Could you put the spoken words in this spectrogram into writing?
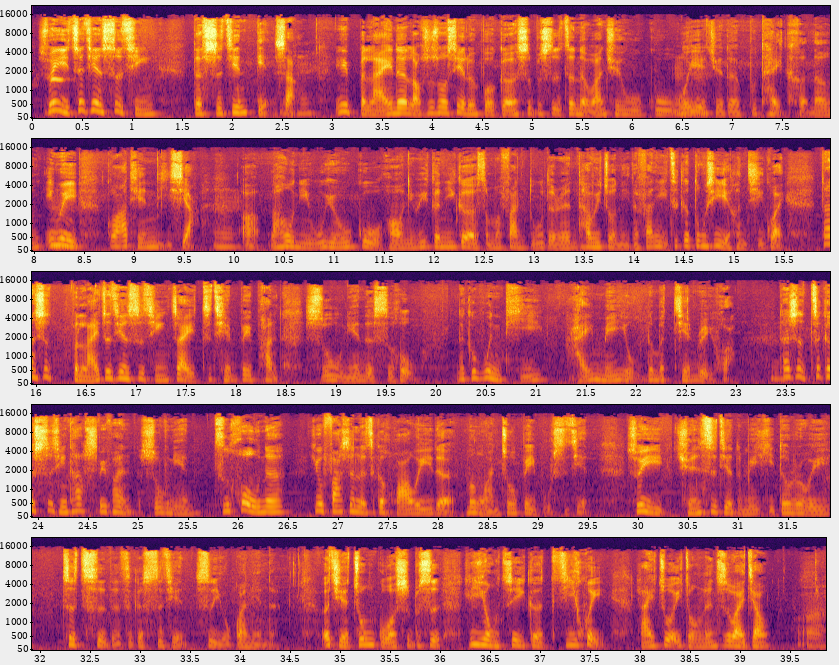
所以这件事情。的时间点上，因为本来呢，老实说，谢伦伯格是不是真的完全无辜？我也觉得不太可能，因为瓜田李下，嗯啊，然后你无缘无故哈，你会跟一个什么贩毒的人，他会做你的翻译，这个东西也很奇怪。但是本来这件事情在之前被判十五年的时候，那个问题还没有那么尖锐化。但是这个事情他被判十五年之后呢？又发生了这个华为的孟晚舟被捕事件，所以全世界的媒体都认为这次的这个事件是有关联的，而且中国是不是利用这个机会来做一种人质外交？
